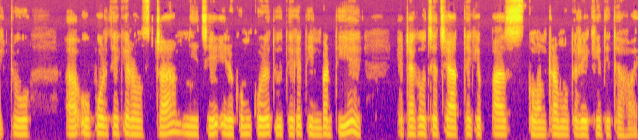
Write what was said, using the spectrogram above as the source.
একটু উপর থেকে রসটা নিচে এরকম করে দুই থেকে তিনবার দিয়ে এটাকে হচ্ছে চার থেকে পাঁচ ঘণ্টার মতো রেখে দিতে হয়।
